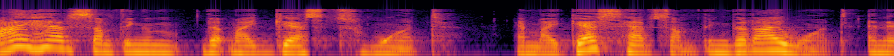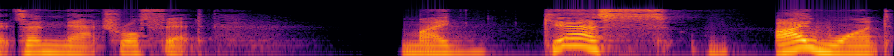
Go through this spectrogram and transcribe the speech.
I have something that my guests want, and my guests have something that I want, and it's a natural fit. My guests, I want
